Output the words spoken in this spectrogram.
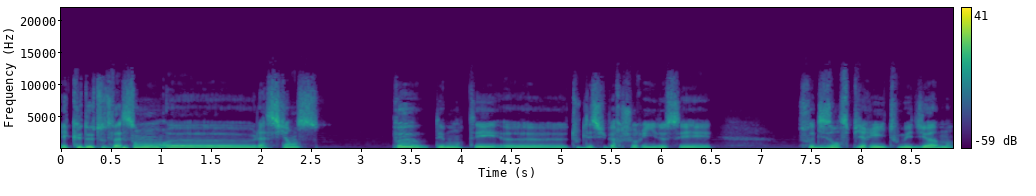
Et que de toute façon, euh, la science peut démonter euh, toutes les supercheries de ces soi-disant spirites ou médiums,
